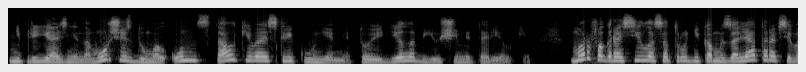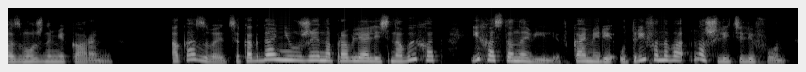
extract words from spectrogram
Неприязненно морщась, думал он, сталкиваясь с крикуньями, то и дело бьющими тарелки. Марфа грозила сотрудникам изолятора всевозможными карами. Оказывается, когда они уже направлялись на выход, их остановили. В камере у Трифонова нашли телефон –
